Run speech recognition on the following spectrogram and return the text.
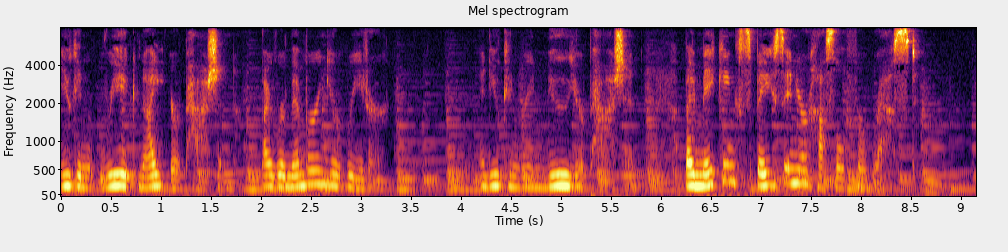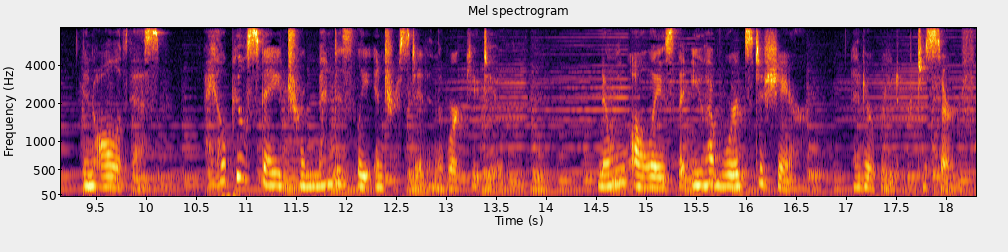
You can reignite your passion by remembering your reader, and you can renew your passion by making space in your hustle for rest. In all of this, I hope you'll stay tremendously interested in the work you do, knowing always that you have words to share and a reader to serve.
